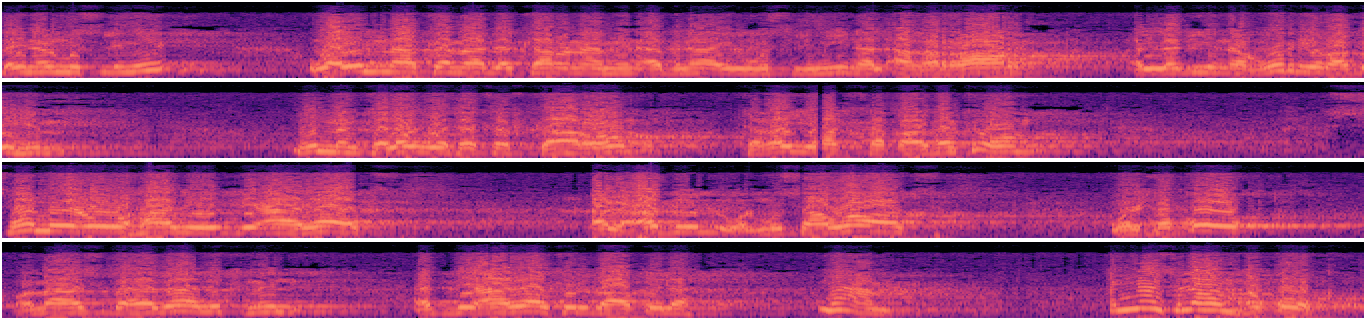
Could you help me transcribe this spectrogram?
بين المسلمين. وإما كما ذكرنا من أبناء المسلمين الأغرار الذين غرر بهم ممن تلوثت أفكارهم تغيرت ثقافتهم سمعوا هذه الدعايات العدل والمساواة والحقوق وما أشبه ذلك من الدعايات الباطلة. نعم الناس لهم حقوق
